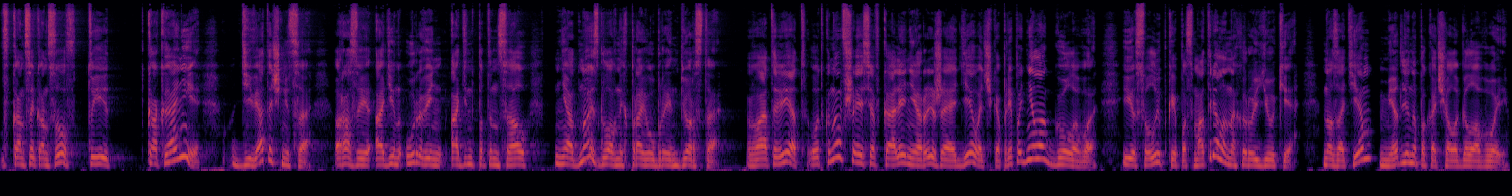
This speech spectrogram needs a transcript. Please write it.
В конце концов, ты, как и они, девяточница. Разве один уровень, один потенциал не одно из главных правил Брейнбёрста?» В ответ уткнувшаяся в колени рыжая девочка приподняла голову и с улыбкой посмотрела на Харуюки, но затем медленно покачала головой.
